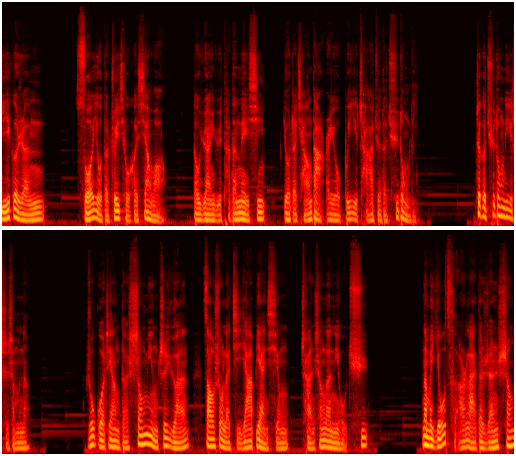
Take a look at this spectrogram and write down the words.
一个人所有的追求和向往，都源于他的内心有着强大而又不易察觉的驱动力。这个驱动力是什么呢？如果这样的生命之源遭受了挤压变形，产生了扭曲，那么由此而来的人生，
